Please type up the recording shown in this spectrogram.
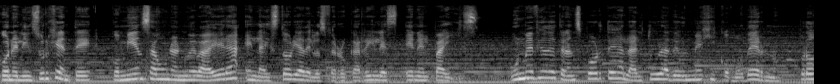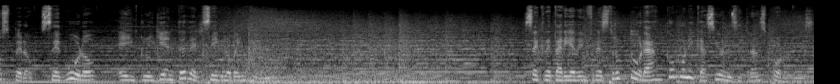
Con el insurgente comienza una nueva era en la historia de los ferrocarriles en el país un medio de transporte a la altura de un México moderno, próspero, seguro e incluyente del siglo XXI. Secretaría de Infraestructura, Comunicaciones y Transportes.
